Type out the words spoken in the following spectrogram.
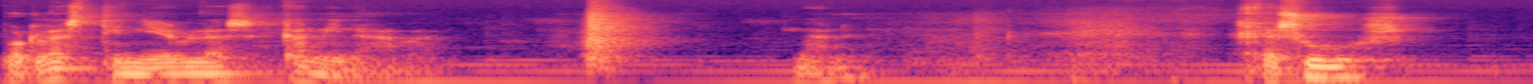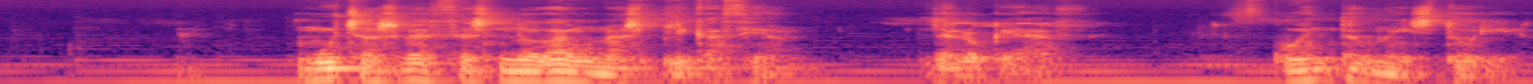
por las tinieblas caminaba. ¿Vale? Jesús muchas veces no da una explicación de lo que hace, cuenta una historia.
